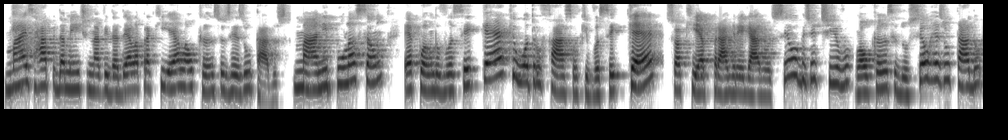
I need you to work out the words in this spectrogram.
mais rapidamente na vida dela para que ela alcance os resultados. Manipulação é quando você quer que o outro faça o que você quer, só que é para agregar no seu objetivo, no alcance do seu resultado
